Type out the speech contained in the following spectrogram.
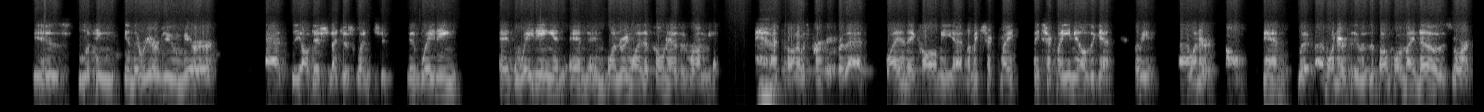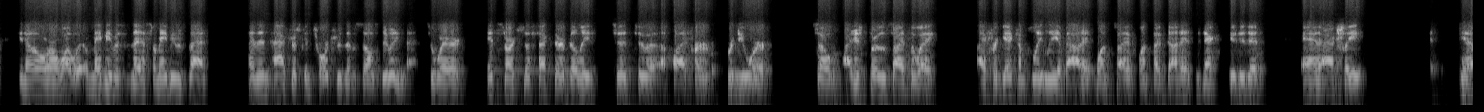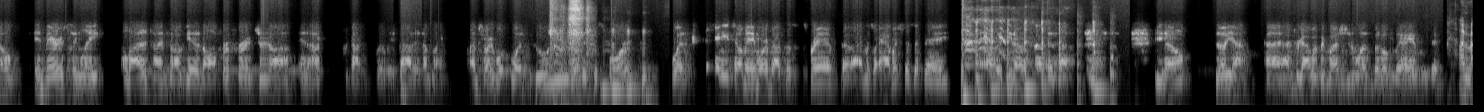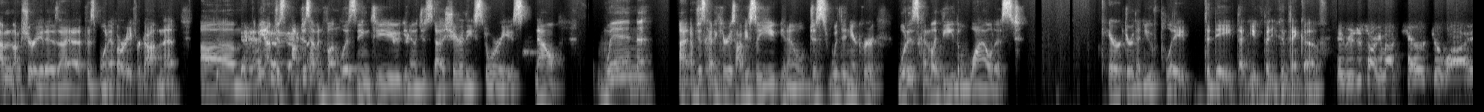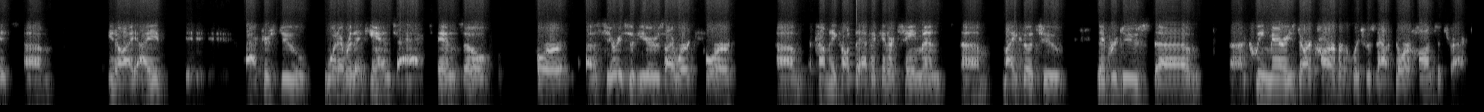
is looking in the rearview mirror at the audition I just went to and waiting and waiting and, and, and wondering why the phone hasn't rung yet. Man, I thought I was perfect for that. Why didn't they call me yet? Let me check my let me check my emails again. Let me I wonder, oh man, I wonder if it was a bump on my nose or, you know, or what, maybe it was this or maybe it was that. And then actors can torture themselves doing that to where it starts to affect their ability to, to uh, apply for, for new work. So I just throw the sides away. I forget completely about it once I've once I've done it and executed it. And actually, you know, embarrassingly, a lot of times I'll get an offer for a job and I've forgotten completely about it. I'm like, I'm sorry, what, what who are you? What is this for? what can you tell me more about the script? Uh, I'm sorry, how much does it pay? Uh, you know, you know. So yeah, uh, I forgot what the question was, but hopefully I answered it. I'm, I'm, I'm sure it is. I, at this point, I've already forgotten it. Um, I mean, I'm just I'm just having fun listening to you. You know, just uh, share these stories. Now, when I'm just kind of curious, obviously, you, you know, just within your career, what is kind of like the the wildest character that you've played to date that you that you can think of? If you're just talking about character wise, um, you know, I, I actors do whatever they can to act, and so for a series of years, I worked for um, a company called Epic Entertainment. Um, my go-to, they produced um, uh, Queen Mary's Dark Harbor, which was an outdoor haunt attraction.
